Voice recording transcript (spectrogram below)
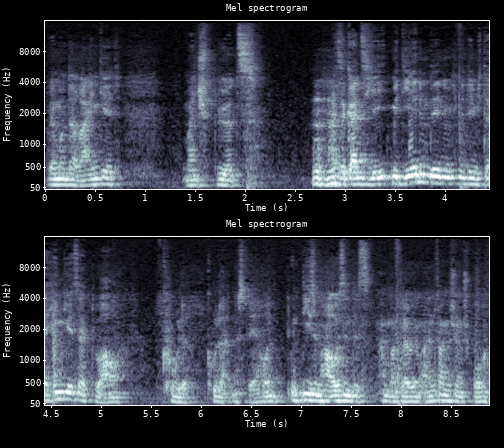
wenn man da reingeht, man spürt's. Mhm. Also ganz je, mit jedem, den ich, mit dem ich da hingehe, sagt, wow, coole, coole Atmosphäre. Und, und diesem Haus, und das haben wir glaube ich am Anfang schon gesprochen,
